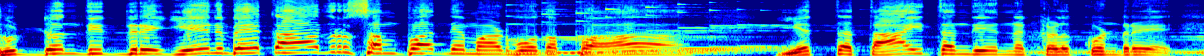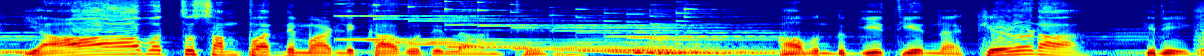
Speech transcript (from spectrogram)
ದುಡ್ಡೊಂದಿದ್ರೆ ಏನು ಬೇಕಾದರೂ ಸಂಪಾದನೆ ಮಾಡ್ಬೋದಪ್ಪ. ಎತ್ತ ತಾಯಿ ತಂದೆಯನ್ನು ಕಳ್ಕೊಂಡ್ರೆ ಯಾವತ್ತೂ ಸಂಪಾದನೆ ಮಾಡ್ಲಿಕ್ಕಾಗೋದಿಲ್ಲ ಅಂತೇಳಿ ಆ ಒಂದು ಗೀತೆಯನ್ನು ಕೇಳೋಣ ಇದೀಗ.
